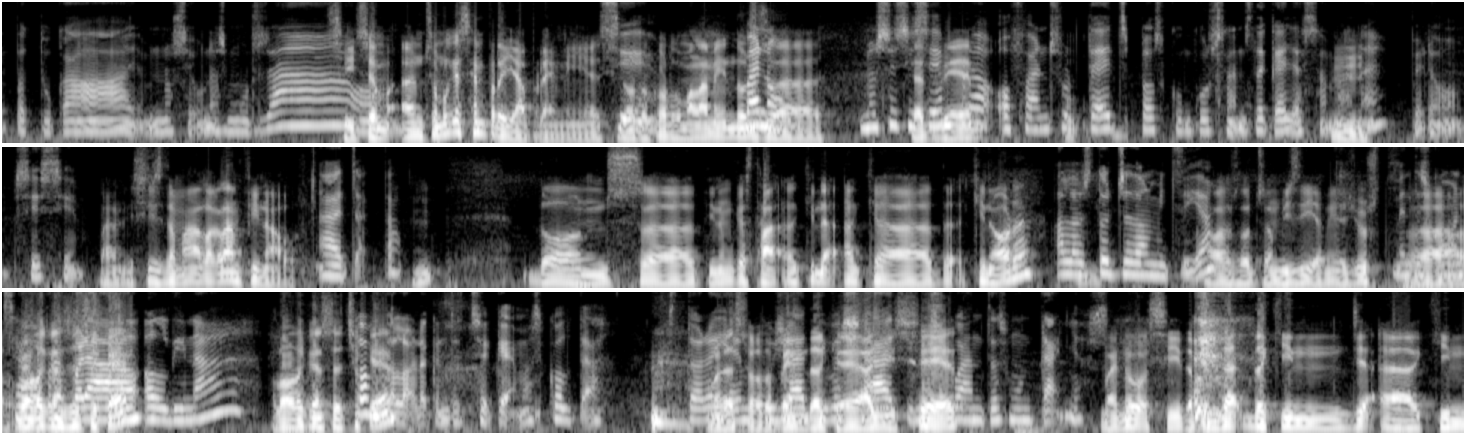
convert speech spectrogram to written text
et pot tocar, no sé, un esmorzar... Sí, o... sem em sembla que sempre hi ha premi, eh? si Sí. no recordo malament, doncs... bueno, eh, no sé si sempre ve- o fan sorteig pels concursants d'aquella setmana, Mm. eh? però sí, sí. Bueno, I si és demà la gran final. Ah, exacte. Mm. Doncs eh, tenim que estar... A quina, a, que, a quina hora? A les 12 del migdia, A les 12 del migdia, mira, just mentre eh, a comenceu a ens preparar el dinar... A l'hora que ens Com aixequem. que a l'hora que ens aixequem? Escolta, aquesta hora Bueno, ja hem pujat i baixat unes fet. quantes muntanyes. Bueno, sí, depèn de, de quin, eh, quin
